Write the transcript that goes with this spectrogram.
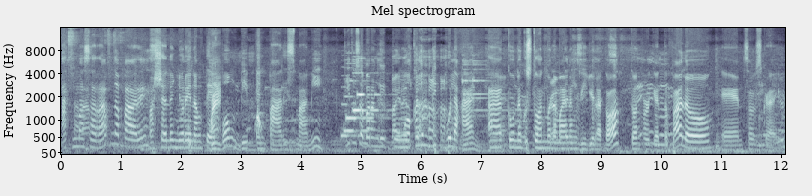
at masarap na pares. Pasyalan nyo rin ang Tembong Beef and Paris Mami. Dito sa Barangay Pungo, Kalumpit, Bulacan. At kung nagustuhan mo naman ang video na to, don't forget to follow and subscribe.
